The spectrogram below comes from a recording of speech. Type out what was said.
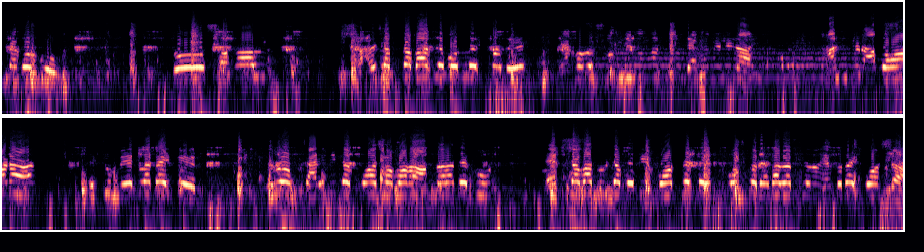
যাত্রা করব। তো সকাল সাড়ে সাতটা বাজে বললে চলে এখনও সূর্য মামার কোনো দেখা মেলে নাই। আজকের আবহাওয়াটা একটু মেঘলা টাইপের। এবং চারিদিকে কুয়াশা ভরা। আপনারা দেখুন, একটা বা দুইটা বগির পর থেকে স্পষ্ট দেখা যাচ্ছে না, এতটাই কুয়াশা।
